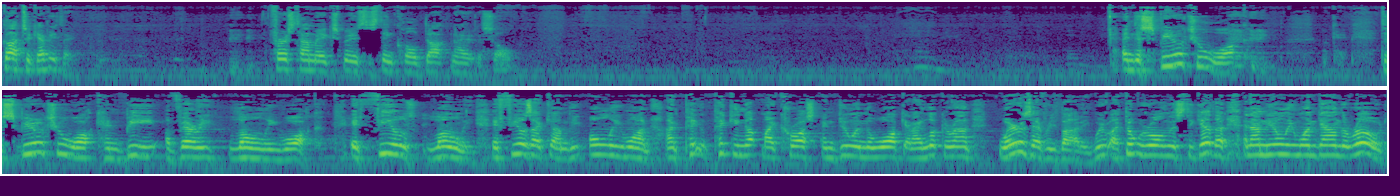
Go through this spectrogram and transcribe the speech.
God took everything. First time I experienced this thing called dark night of the soul. And the spiritual walk, okay, the spiritual walk can be a very lonely walk. It feels lonely. It feels like I'm the only one. I'm pick, picking up my cross and doing the walk, and I look around. Where is everybody? We, I thought we were all in this together, and I'm the only one down the road.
